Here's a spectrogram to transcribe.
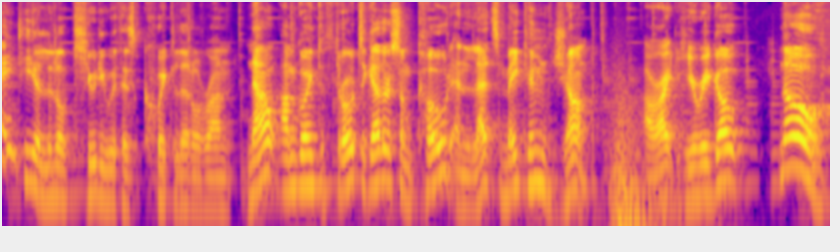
Ain't he a little cutie with his quick little run? Now I'm going to throw together some code and let's make him jump. All right, here we go. No!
